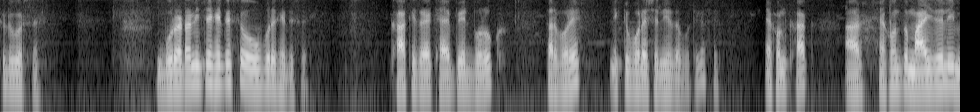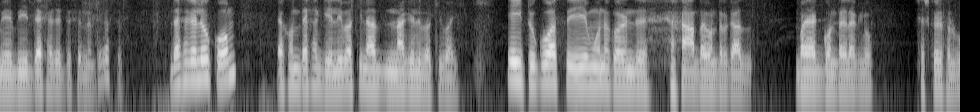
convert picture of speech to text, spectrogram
শুরু করছে। বুড়াটা নিচে খাইতেছে, ও উপরে খাইতেছে। খাক, এই জায়গায় খায়, পেট বরুক তারপরে একটু পরে এসে নিয়ে যাব, ঠিক আছে? এখন খাক। আর এখন তো মাইজেলি, মেবি দেখা যাইতেছে না, ঠিক আছে? দেখা গেলেও কম। এখন দেখা গেলে বা কি না না গেলে বা কি ভাই? এইটুকু আছে এ মনে করেন যে আধা ঘণ্টার কাজ বা এক ঘন্টায় লাগল, শেষ করে ফেলব।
